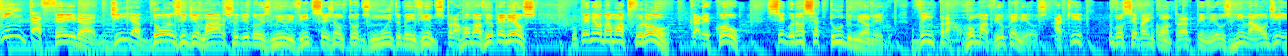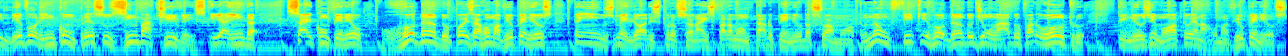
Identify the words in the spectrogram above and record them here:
quinta-feira, dia 12 de março de 2020. Sejam todos muito bem-vindos para Romavil Pneus. O pneu da moto furou, carecou, segurança é tudo, meu amigo. Vem para Romavil Pneus. Aqui você vai encontrar pneus Rinaldi e Levorim com preços imbatíveis. E ainda sai com o pneu rodando, pois a Romavil Pneus tem os melhores profissionais para montar o pneu da sua moto. Não fique rodando de um lado para o outro. Pneus de moto é na Romavil Pneus.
